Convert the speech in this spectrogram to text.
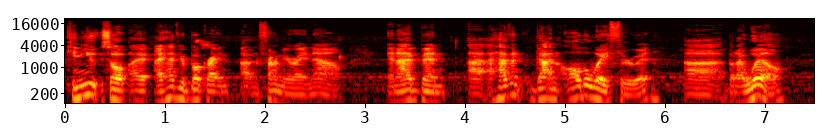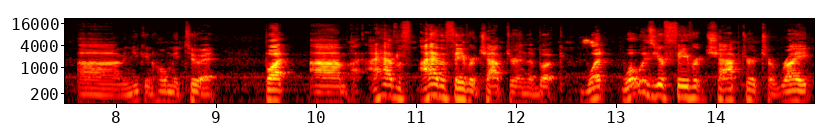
can you? So I, I have your book right out in front of me right now, and I've been I haven't gotten all the way through it, uh, but I will, um, and you can hold me to it. But um, I have a, I have a favorite chapter in the book. What what was your favorite chapter to write?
